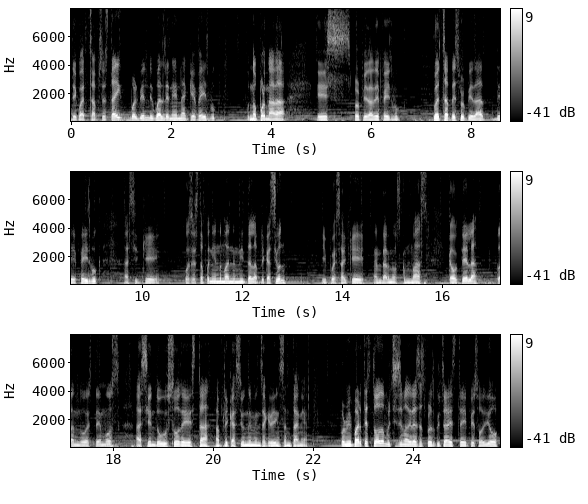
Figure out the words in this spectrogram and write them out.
de WhatsApp. Se está volviendo igual de nena que Facebook. No por nada es propiedad de Facebook. WhatsApp es propiedad de Facebook. Así que pues está poniendo más nenita la aplicación y pues hay que andarnos con más cautela cuando estemos haciendo uso de esta aplicación de mensajería instantánea. Por mi parte es todo, muchísimas gracias por escuchar este episodio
